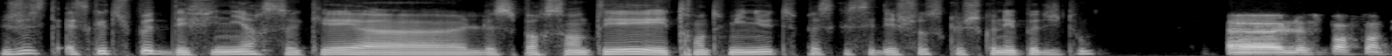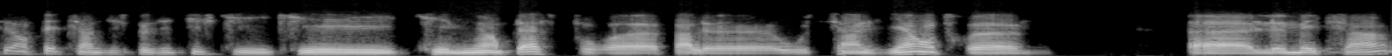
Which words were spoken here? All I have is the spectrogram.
Juste, est-ce que tu peux te définir ce qu'est euh, le sport santé et 30 minutes? Parce que c'est des choses que je connais pas du tout. Euh, le sport santé, en fait, c'est un dispositif qui, qui, est, qui est mis en place pour, euh, par le, où c'est un lien entre euh, le médecin,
